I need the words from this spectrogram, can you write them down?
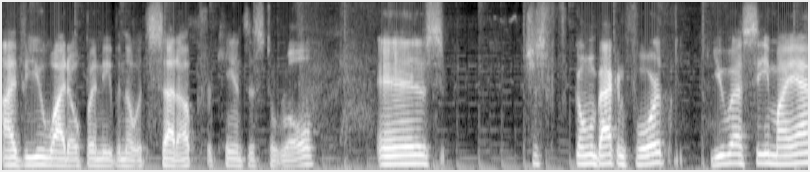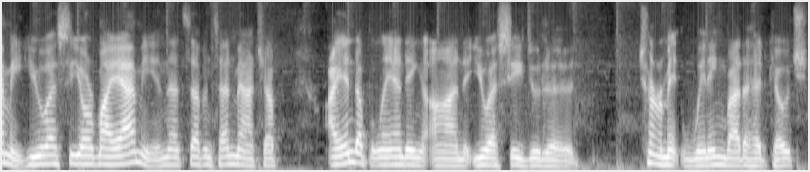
I view wide open, even though it's set up for Kansas to roll. And it's just going back and forth USC, Miami, USC or Miami in that 7 10 matchup. I end up landing on USC due to tournament winning by the head coach.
